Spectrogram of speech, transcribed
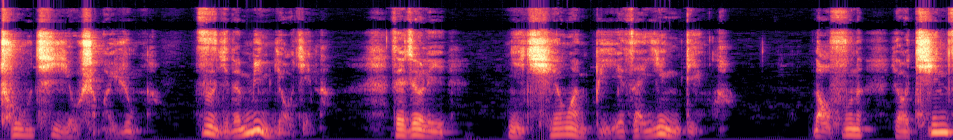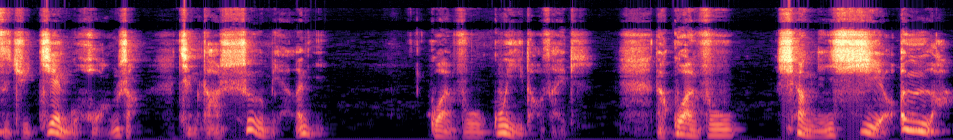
出气有什么用啊？自己的命要紧呐！在这里，你千万别再硬顶了。老夫呢，要亲自去见过皇上，请他赦免了你。”冠夫跪倒在地：“那冠夫向您谢恩了。”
